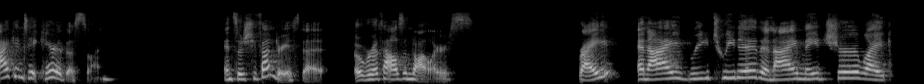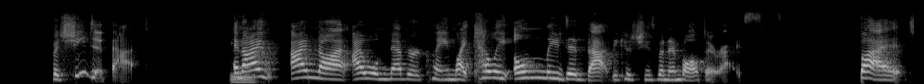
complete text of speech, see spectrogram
I can take care of this one. And so she fundraised it over a thousand dollars. Right. And I retweeted and I made sure, like, but she did that. And Mm. I I'm not, I will never claim like Kelly only did that because she's been involved at Rise. But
